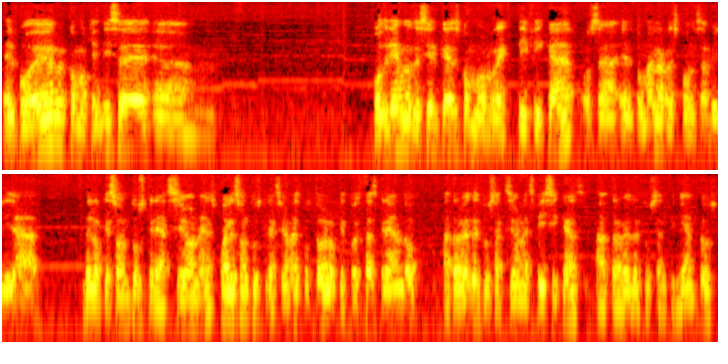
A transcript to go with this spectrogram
el poder, como quien dice, eh, podríamos decir que es como rectificar, o sea, el tomar la responsabilidad de lo que son tus creaciones. ¿Cuáles son tus creaciones? Pues todo lo que tú estás creando a través de tus acciones físicas, a través de tus sentimientos,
